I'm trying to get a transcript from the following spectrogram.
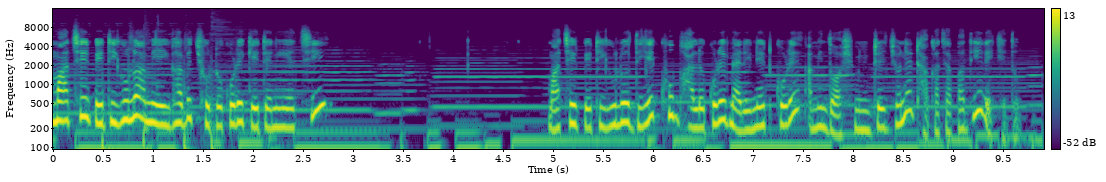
মাছের পেটিগুলো আমি এইভাবে ছোট করে কেটে নিয়েছি। মাছের পেটিগুলো দিয়ে খুব ভালো করে ম্যারিনেট করে আমি দশ মিনিটের জন্য ঢাকা চাপা দিয়ে রেখে দেবো।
